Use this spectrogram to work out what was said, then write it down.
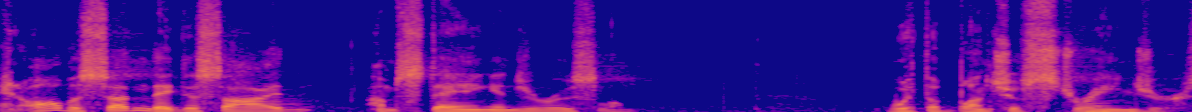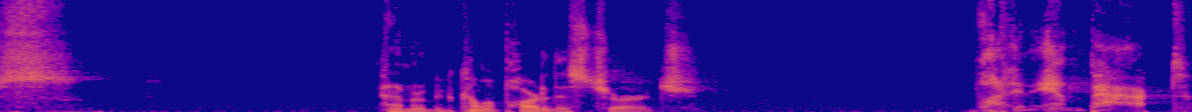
And all of a sudden, they decide, I'm staying in Jerusalem with a bunch of strangers. And I'm going to become a part of this church. What an impact.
